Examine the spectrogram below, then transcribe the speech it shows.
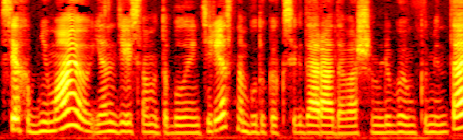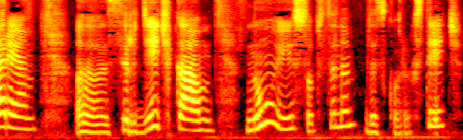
Всех обнимаю, я надеюсь, вам это было интересно, буду, как всегда, рада вашим любым комментариям, э, сердечкам, ну и, собственно, до скорых встреч!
